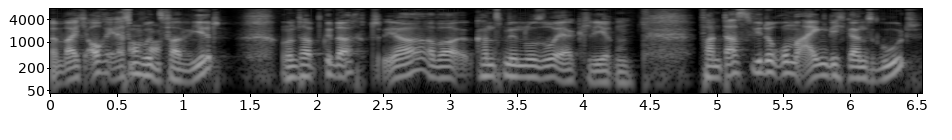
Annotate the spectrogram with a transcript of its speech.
Da war ich auch erst Aha. kurz verwirrt und habe gedacht, ja, aber kannst mir nur so erklären. Fand das wiederum eigentlich ganz gut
